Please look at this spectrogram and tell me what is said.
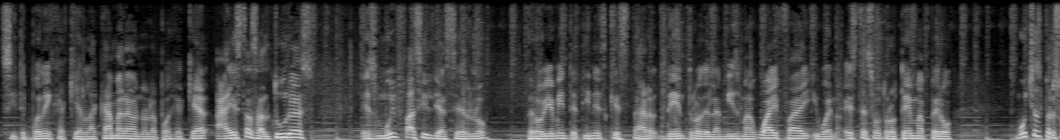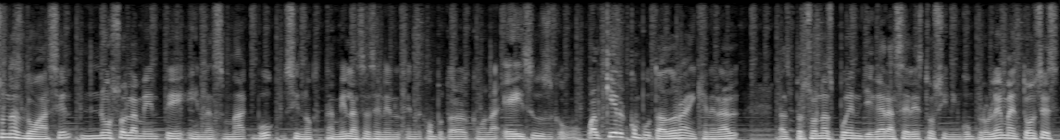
si te pueden hackear la cámara o no la pueden hackear. A estas alturas es muy fácil de hacerlo pero obviamente tienes que estar dentro de la misma Wi-Fi y bueno, este es otro tema, pero muchas personas lo hacen, no solamente en las MacBook, sino que también las hacen en, computadoras como la Asus, como cualquier computadora en general, las personas pueden llegar a hacer esto sin ningún problema, entonces...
